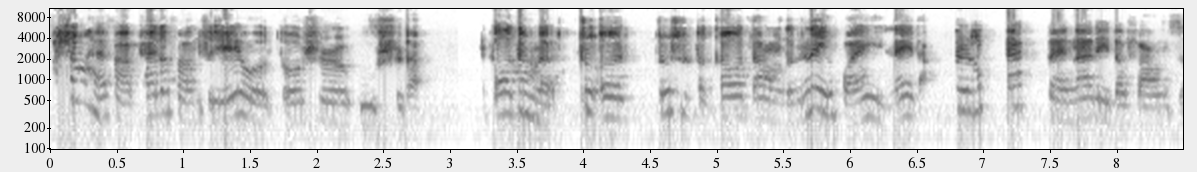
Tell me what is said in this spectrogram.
上海法拍的房子也有都是五十的，高档的这呃都是高档的内环以内的。在那里的房子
